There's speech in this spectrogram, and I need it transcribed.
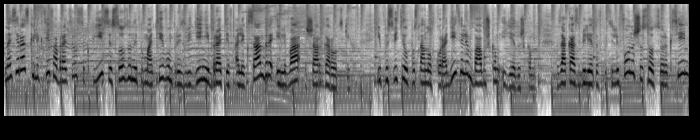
На сей раз коллектив обратился к пьесе, созданной по мотивам произведений братьев Александра и Льва Шаргородских и посвятил постановку родителям, бабушкам и дедушкам. Заказ билетов по телефону 647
